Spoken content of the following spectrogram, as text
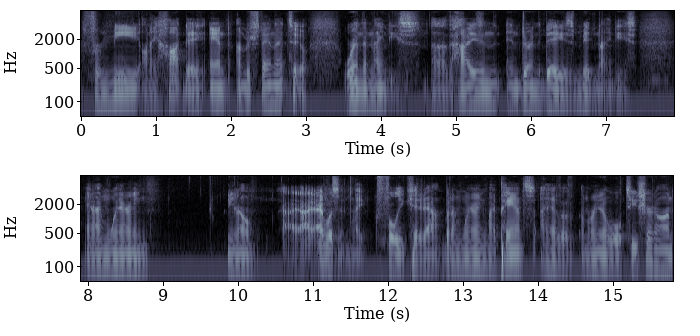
for me on a hot day, and understand that too, we're in the 90s. Uh, the highs in, in during the day is mid 90s, and I'm wearing, you know, I, I wasn't like fully kitted out, but I'm wearing my pants. I have a, a merino wool T-shirt on,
